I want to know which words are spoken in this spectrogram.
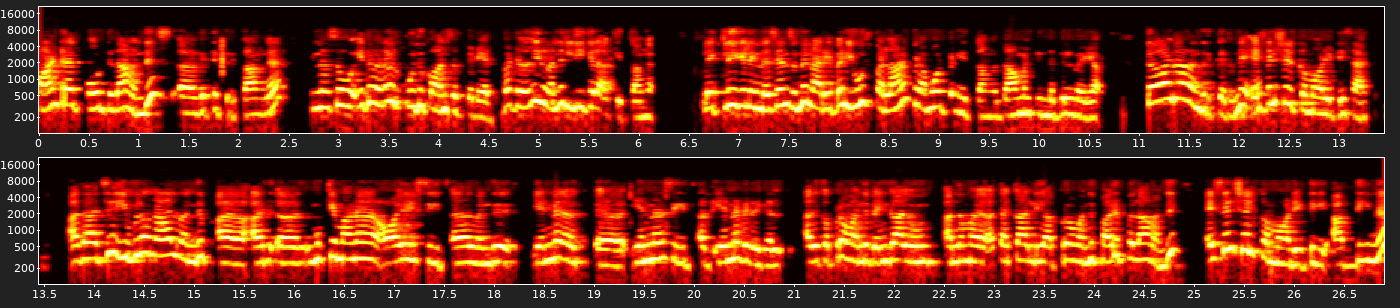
கான்ட்ராக்ட் போட்டு தான் வந்து வித்துட்டு இருக்காங்க. இந்த சோ இது வந்து ஒரு புது கான்செப்ட் கிடையாது. பட் வந்து இது வந்து லீகல் ஆக்கியிருக்காங்க. லைக் லீகல் இந்த சென்ஸ் வந்து நிறைய பேர் யூஸ் பண்ணலாம்னு ப்ரமோட் பண்ணியிருக்காங்க கவர்மெண்ட் இந்த பில் வழியா. தேர்டா வந்திருக்கிறது வந்து எசென்ஷியல் கமாடிட்டிஸ் ஆக்ட் அதாச்சும் இவ்வளவு நாள் வந்து முக்கியமான ஆயில் சீட்ஸ் அதாவது வந்து எண்ணெய் ஆஹ் எண்ணெய் சீட்ஸ் அது எண்ணெய் விதைகள் அதுக்கப்புறம் வந்து வெங்காயம் அந்த மாதிரி தக்காளி அப்புறம் வந்து பருப்பு எல்லாம் வந்து எசென்ஷியல் கமாடிட்டி அப்படின்னு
